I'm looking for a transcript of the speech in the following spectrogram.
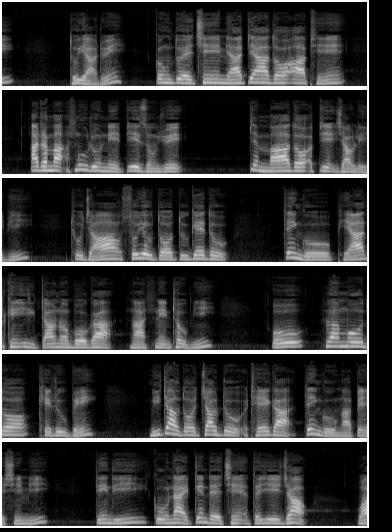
၏တို့ရာတွင် ကုံသွဲခြင်းများပြားသောအဖြစ် အာဓမအမှုတို့နှင့်ပြည့်စုံ၍ပြစ်မှားသောအပြစ်ရောက်လေပြီထို့ကြောင့်ဆိုးရုပ်သောသူကဲ့သို့တင့်ကိုဖျားသခင်၏တောင်းတော်ဘော်ကငါနှင်ထုတ်မည်။အိုးလွှမ်းမိုးသောခေရုဗိန်မိတောက်သောကြောက်တို့အထဲကတင့်ကိုငါပယ်ရှင်းမည်။တင်းသည်ကို၌တင့်တယ်ခြင်းအတရေကြောင့်ဝါ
